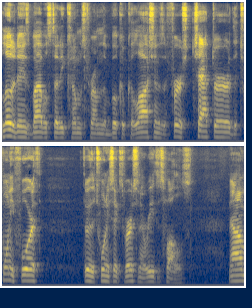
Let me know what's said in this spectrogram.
Hello, today's Bible study comes from the book of Colossians, the first chapter, the 24th through the 26th verse, and it reads as follows Now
